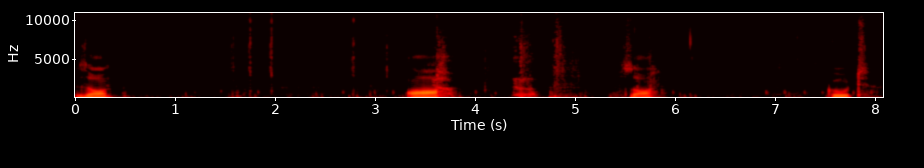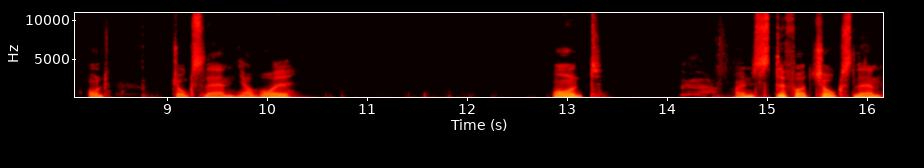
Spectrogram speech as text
So. Oh. So. Gut. Und Chokeslam. Jawohl. Und ein stiffer Chokeslam.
